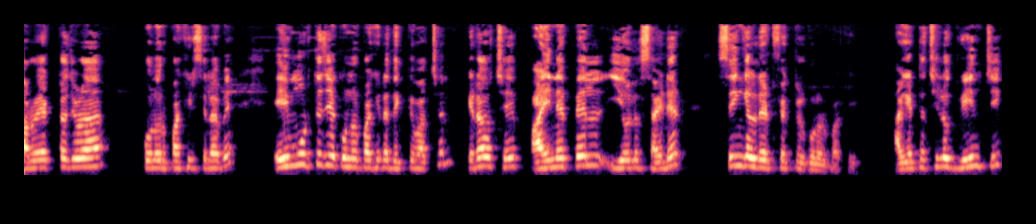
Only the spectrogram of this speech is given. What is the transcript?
আরও একটা জোড়া কোনোর পাখির সিরাপে এই মুহূর্তে যে কোনোর পাখিটা দেখতে পাচ্ছেন, এটা হচ্ছে পাইনঅ্যাপেল ইয়েলো সাইডের সিঙ্গেল রেড ফ্যাক্টর কোনোর পাখি। আগেরটা ছিল গ্রিন চিক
